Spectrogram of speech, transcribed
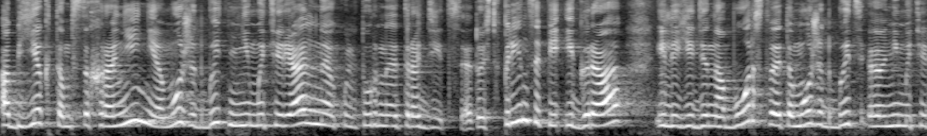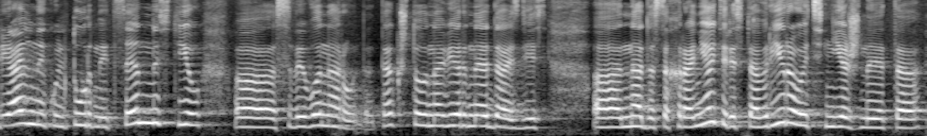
объектом сохранения может быть нематериальная культурная традиция. То есть, в принципе, игра или единоборство это может быть э, нематериальной культурной ценностью э, своего народа. Так что, наверное, да, здесь надо сохранять, реставрировать, нежно это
